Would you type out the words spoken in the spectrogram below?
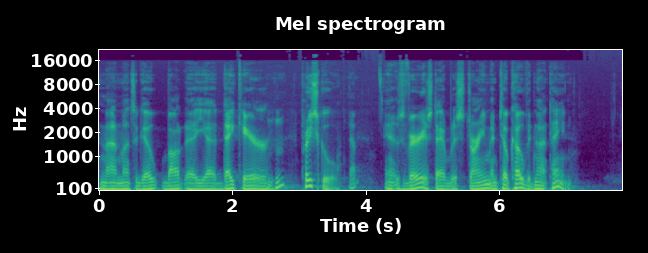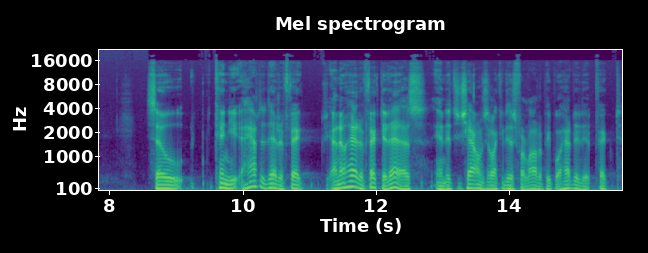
nine months ago. Bought a uh, daycare mm-hmm. preschool. Yep and it was a very established stream until COVID 19. So, can you, how did that affect? I know how it affected us, and it's a challenge like it is for a lot of people. How did it affect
